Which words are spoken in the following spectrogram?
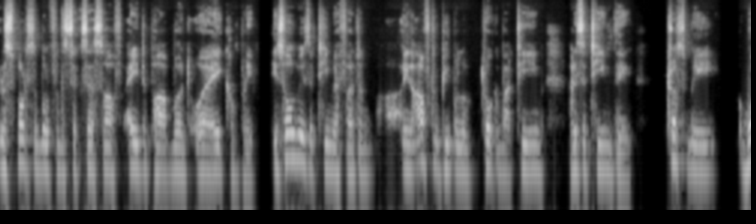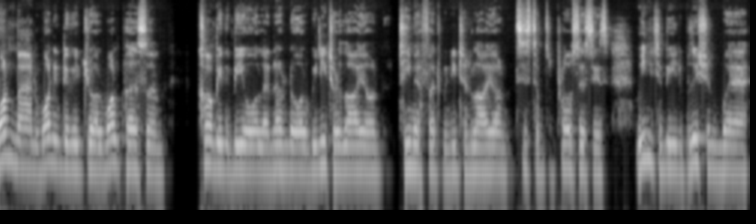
responsible for the success of a department or a company. It's always a team effort, and you know often people talk about team, and it's a team thing trust me, one man, one individual, one person can't be the be all and end all. We need to rely on team effort. We need to rely on systems and processes. We need to be in a position where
